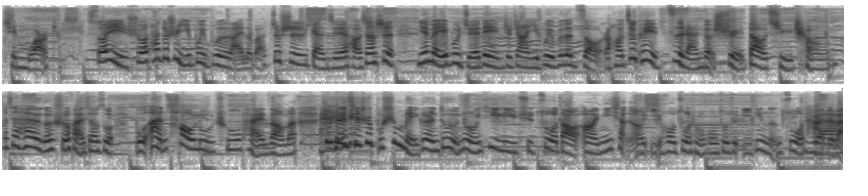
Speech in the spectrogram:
teamwork。所以说，它都是一步一步的来的吧，就是感觉好像是你每一步决定就这样一步一步的走，然后就可以自然的水到渠成。而且还有一个说法叫做“不按套路出牌”，知道吗？就是其实不是每个人都有那种毅力去做到啊，你想要以后做什么工作就一定能做它对吧？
